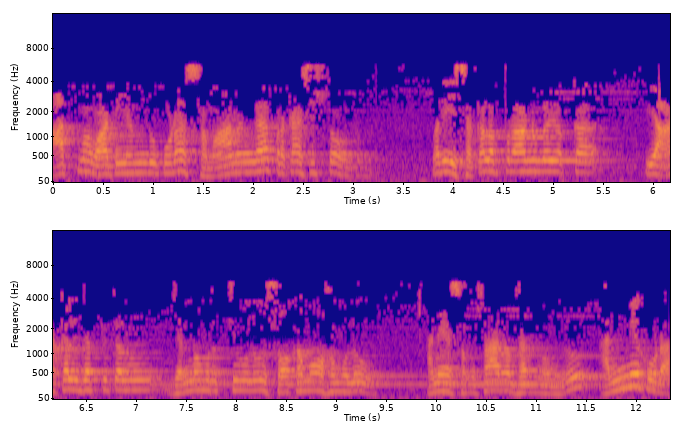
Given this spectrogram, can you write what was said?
ఆత్మ వాటి ఎందు కూడా సమానంగా ప్రకాశిస్తూ ఉంటుంది. మరి ఈ సకల ప్రాణుల యొక్క ఈ ఆకలి దప్పికలు జన్మ మృత్యువులు శోకమోహములు అనే సంసార ధర్మములు అన్నీ కూడా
